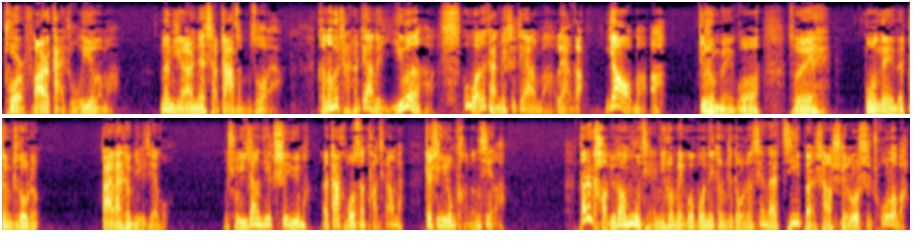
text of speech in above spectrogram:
出尔反尔改主意了嘛？那你让人家小扎怎么做呀？可能会产生这样的疑问哈。我的感觉是这样吧，两个，要么啊，就是美国所谓国内的政治斗争带来这么一个结果，属于殃及池鱼嘛？呃，扎克伯算躺枪呗，这是一种可能性啊。但是考虑到目前，你说美国国内政治斗争现在基本上水落石出了吧？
